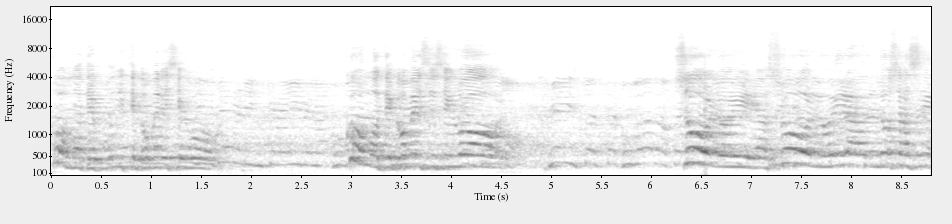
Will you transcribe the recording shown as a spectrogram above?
¿Cómo te pudiste comer ese gol? ¿Cómo te comes ese gol? Solo era, solo era el 2 a 0.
